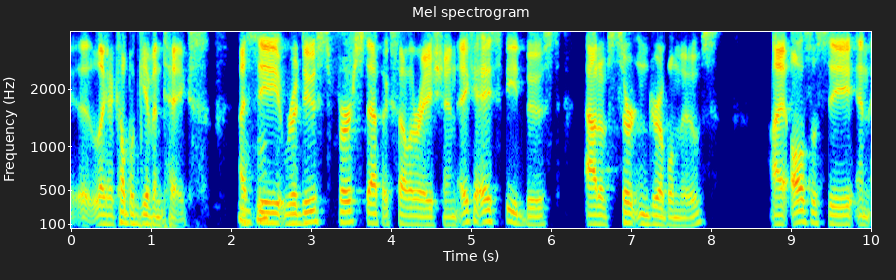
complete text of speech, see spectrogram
uh, like a couple give and takes. Mm-hmm. I see reduced first step acceleration, aka speed boost, out of certain dribble moves. I also see and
